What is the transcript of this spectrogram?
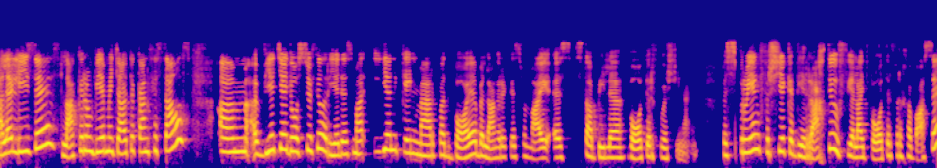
Hallo Lise, lekker om weer met jou te kan gesels. Um weet jy daar's soveel redes, maar een kenmerk wat baie belangrik is vir my is stabiele watervoorsiening. Besproeiing verseker die regte hoeveelheid water vir gewasse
